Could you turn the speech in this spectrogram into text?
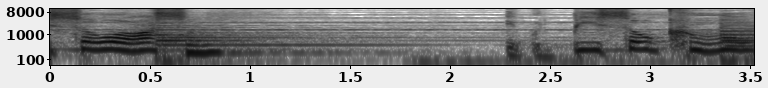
be so awesome. It would be so cool.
